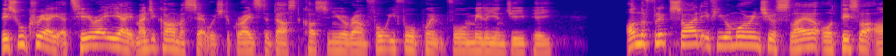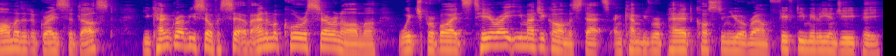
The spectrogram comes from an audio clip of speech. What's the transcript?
This will create a tier 88 magic armor set which degrades to dust, costing you around 44.4 million GP. On the flip side, if you are more into your Slayer or dislike armor that degrades to dust, you can grab yourself a set of Animacora Seren armor, which provides tier 80 magic armor stats and can be repaired costing you around 50 million GP.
